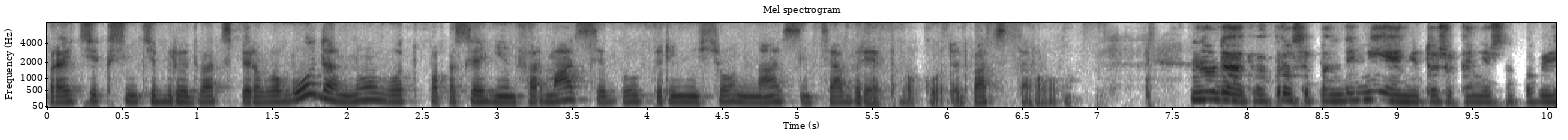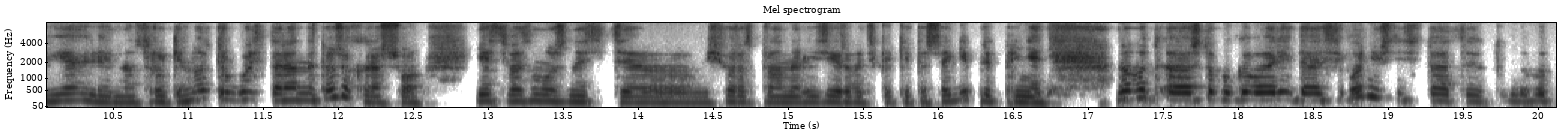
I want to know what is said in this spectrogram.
пройти к сентябрю 2021 года, но вот по последней информации был перенесен на сентябрь этого года, 2022. Ну да, вопросы пандемии, они тоже, конечно, повлияли на сроки. Но, с другой стороны, тоже хорошо. Есть возможность э, еще раз проанализировать какие-то шаги, предпринять. Но вот, э, чтобы говорить да, о сегодняшней ситуации, вот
